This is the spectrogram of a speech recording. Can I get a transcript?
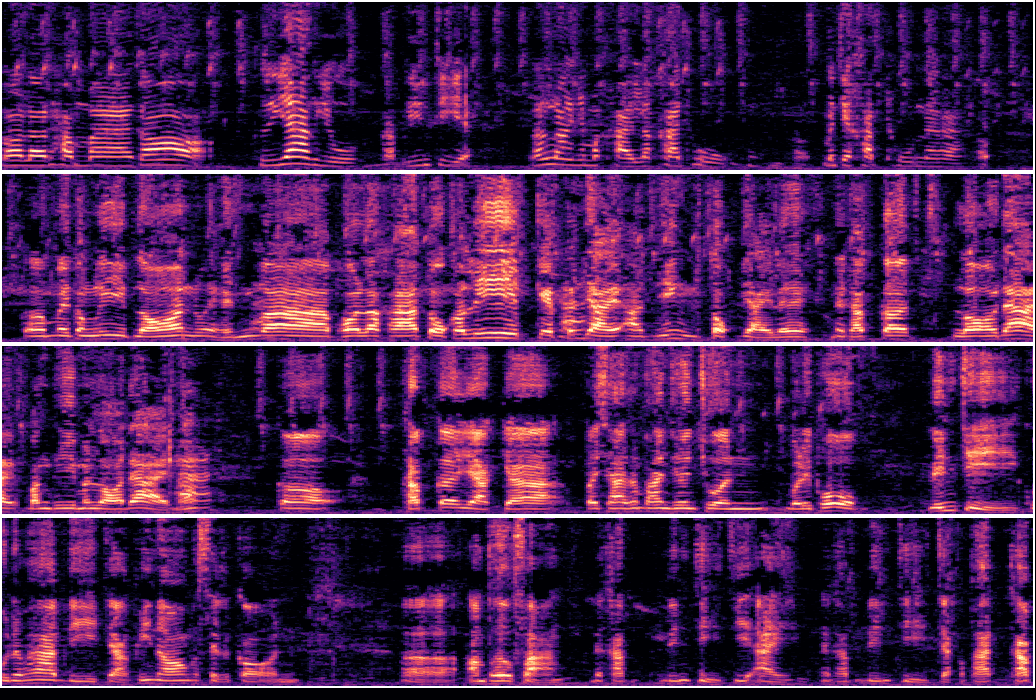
ก็เราทำมาก็คือยากอยู่กับลิ้นจี่อะแล้วเราจะมาขายราคาถูก ครับ มันจะขาดทุนนะคะ ก็ไม่ต้องรีบร้อนเห็นว่าพอราคาตกก็รีบเก็บกันค่ะใหญ่อาจยิ่งตกใหญ่เลยนะครับ ก็รอได้บางทีมันรอได้เนอะค่ะก็ครับก็อยากจะประชาสัมพันธ์เชิญชวนบริโภค ลิ้นจี่คุณภาพดีจากพี่น้องเกษตรกรเอ่ออำเภอฝางนะครับ ลิ้นจี่ GI นะครับ ลิ้นจี่จักรพรรดิครับ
